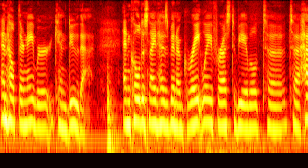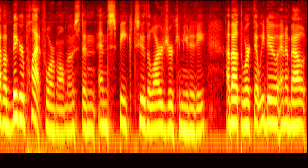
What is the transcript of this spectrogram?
and help their neighbor can do that and coldest night has been a great way for us to be able to to have a bigger platform almost and and speak to the larger community about the work that we do and about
